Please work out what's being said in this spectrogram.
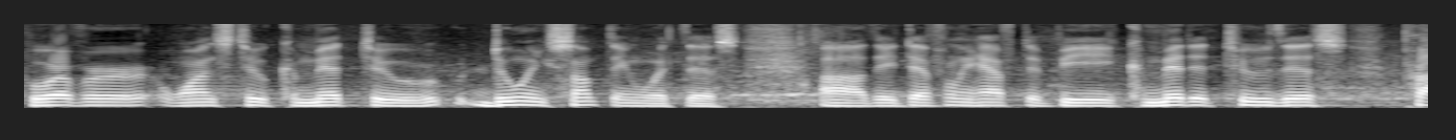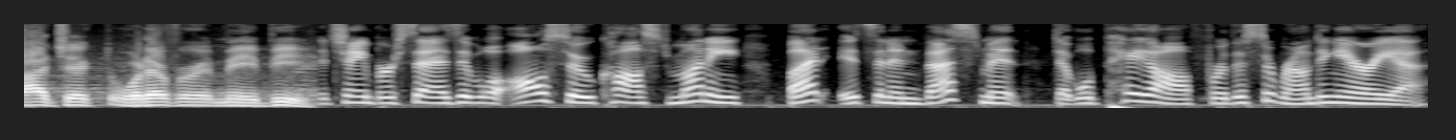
whoever wants to commit to doing something with this. Uh, they definitely have to be committed to this project, whatever it may be. The chamber says it will also cost money, but it's an investment that will pay off for the surrounding area.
